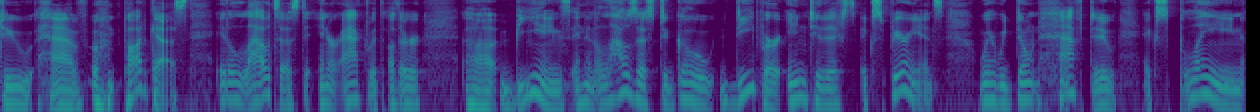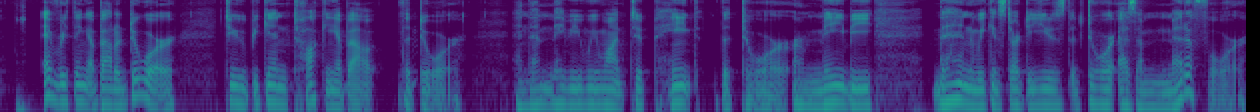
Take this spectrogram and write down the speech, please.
to have podcasts. It allows us to interact with other uh, beings, and it allows us to go deeper into this experience where we don't have to explain everything about a door to begin talking about the door. And then maybe we want to paint the door, or maybe then we can start to use the door as a metaphor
